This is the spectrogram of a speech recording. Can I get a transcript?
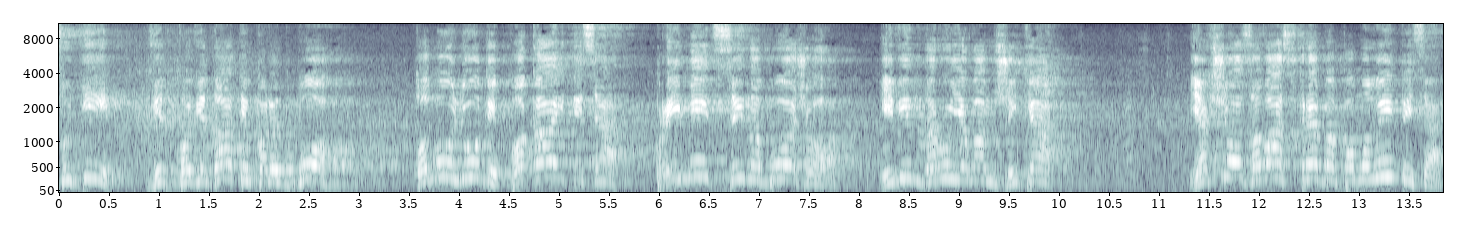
суді відповідати перед Богом. Тому, люди, покайтеся, прийміть Сина Божого, і Він дарує вам життя. Якщо за вас треба помолитися,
